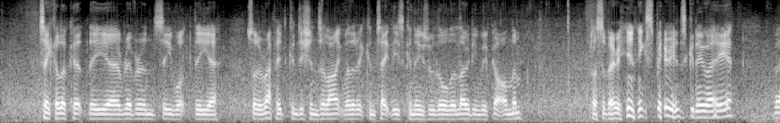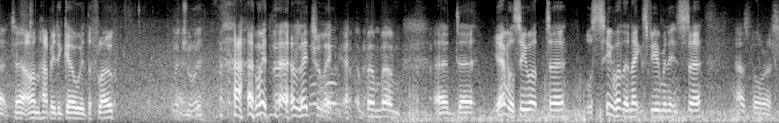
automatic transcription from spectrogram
take a look at the uh, river and see what the uh, sort of rapid conditions are like, whether it can take these canoes with all the loading we've got on them. Plus a very inexperienced canoer here. But uh, I'm happy to go with the flow. Literally. And, uh, with uh, literally, boom boom, and uh, yeah, we'll see what uh, we'll see what the next few minutes uh, has for us.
